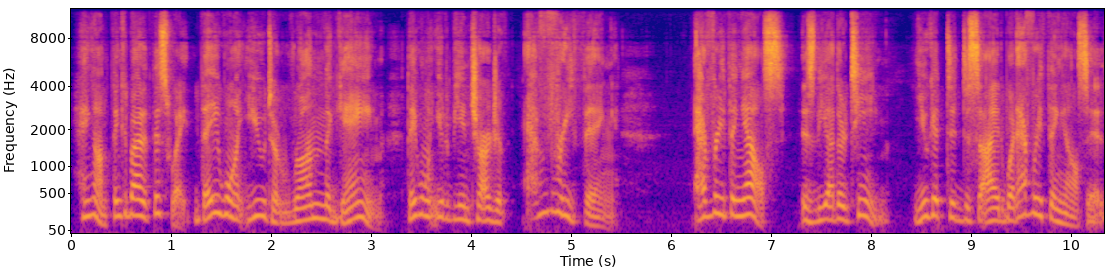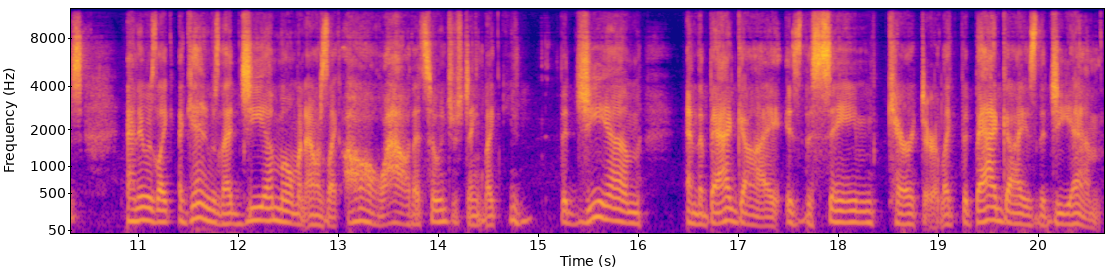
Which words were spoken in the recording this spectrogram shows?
hang on. Think about it this way. They want you to run the game. They want you to be in charge of everything. Everything else is the other team. You get to decide what everything else is. And it was like, again, it was that GM moment. I was like, oh, wow, that's so interesting. Like the GM and the bad guy is the same character. Like the bad guy is the GM.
